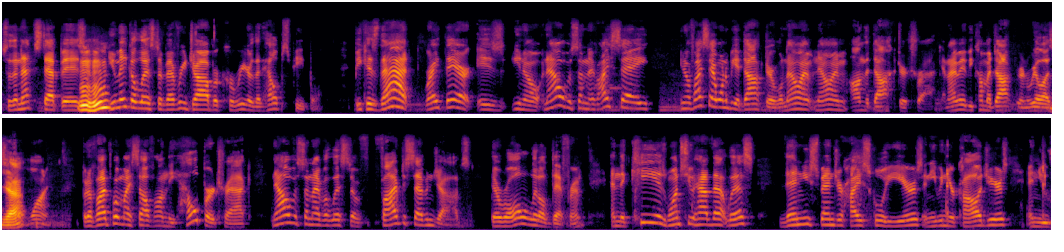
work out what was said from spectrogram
So the next step is mm-hmm. you make a list of every job or career that helps people because that right there is you know now all of a sudden if i say you know if i say i want to be a doctor well now i'm now i'm on the doctor track and i may become a doctor and realize yeah. i don't want it but if i put myself on the helper track now all of a sudden i have a list of five to seven jobs. They're all a little different. And the key is once you have that list then you spend your high school years and even your college years and you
